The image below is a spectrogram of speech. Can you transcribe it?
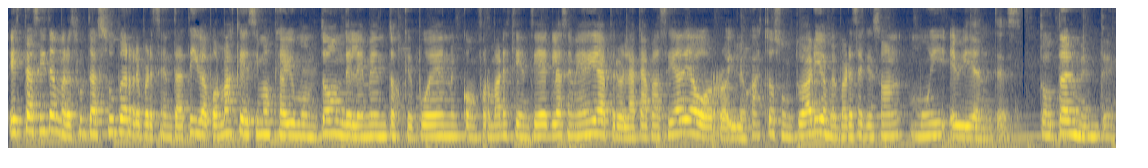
Esta cita me resulta súper representativa, por más que decimos que hay un montón de elementos que pueden conformar esta identidad de clase media, pero la capacidad de ahorro y los gastos suntuarios me parece que son muy evidentes. Totalmente.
